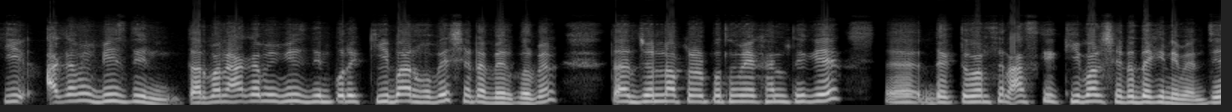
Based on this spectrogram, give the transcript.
কি আগামী বিশ দিন, তার মানে আগামী বিশ দিন পরে কি বার হবে সেটা বের করবেন। তার জন্য আপনার প্রথমে এখান থেকে দেখতে পাচ্ছেন আজকে কি বার সেটা দেখে নেবেন। যে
